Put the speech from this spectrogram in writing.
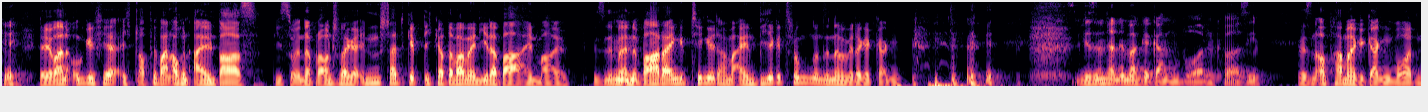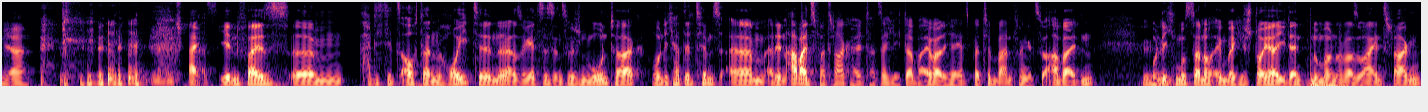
Wir waren ungefähr, ich glaube, wir waren auch in allen Bars, die es so in der Braunschweiger Innenstadt gibt. Ich glaube, da waren wir in jeder Bar einmal. Wir sind immer in eine Bar reingetingelt, haben ein Bier getrunken und sind dann wieder gegangen. wir sind dann immer gegangen worden quasi. Wir sind auch ein paar Mal gegangen worden, ja. Nein, Spaß. Jedenfalls ähm, hatte ich jetzt auch dann heute, ne, also jetzt ist inzwischen Montag und ich hatte Tims ähm, den Arbeitsvertrag halt tatsächlich dabei, weil ich ja jetzt bei Tim anfange zu arbeiten und ich muss da noch irgendwelche Steueridentnummern oder so eintragen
